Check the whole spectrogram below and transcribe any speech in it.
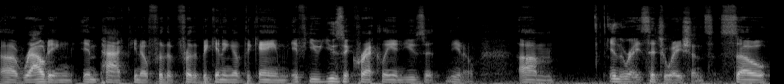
uh, routing impact, you know, for the for the beginning of the game if you use it correctly and use it, you know, um, in the right situations. So,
